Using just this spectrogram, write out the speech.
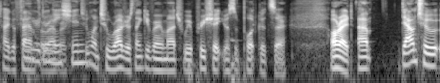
about. Tiger fan your forever. donation. 212 Roger, thank you very much. We appreciate your support, good sir. All right, um, down to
